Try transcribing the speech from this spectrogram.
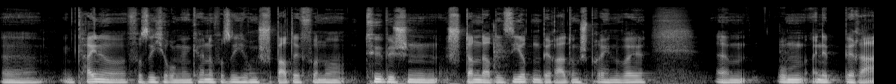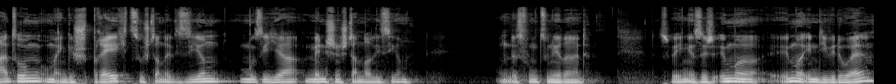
in keiner Versicherung, in keiner Versicherungssparte von einer typischen standardisierten Beratung sprechen, weil ähm, um eine Beratung, um ein Gespräch zu standardisieren, muss ich ja Menschen standardisieren. Und das funktioniert ja nicht. Deswegen ist es immer, immer individuell.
